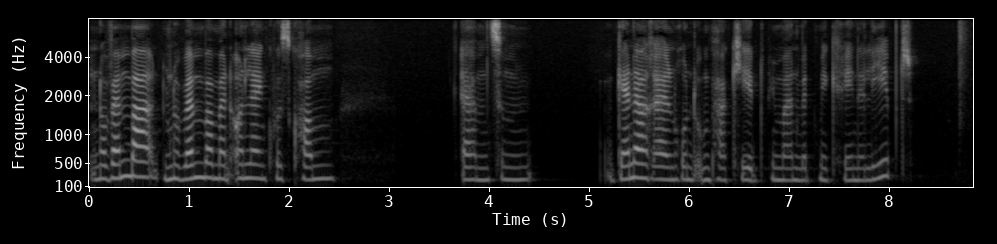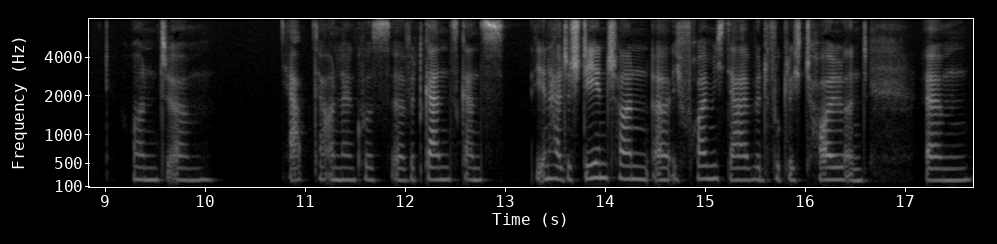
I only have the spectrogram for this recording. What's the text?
November, im November mein Online-Kurs kommen ähm, zum generellen Rundum-Paket, wie man mit Migräne lebt. Und ähm, ja, der Online-Kurs äh, wird ganz, ganz die Inhalte stehen schon. Äh, ich freue mich da, wird wirklich toll. Und ähm,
